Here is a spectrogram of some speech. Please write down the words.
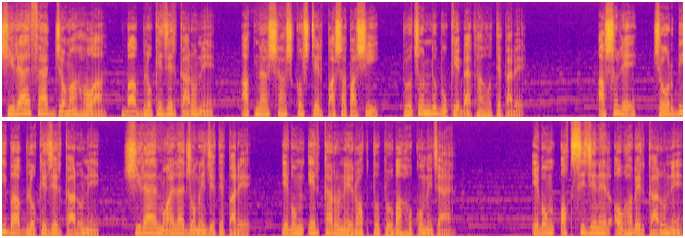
শিরায় ফ্যাট জমা হওয়া বা ব্লকেজের কারণে আপনার শ্বাসকষ্টের পাশাপাশি প্রচণ্ড বুকে ব্যথা হতে পারে। আসলে চর্বি বা ব্লকেজের কারণে শিরায় ময়লা জমে যেতে পারে এবং এর কারণে রক্ত প্রবাহ কমে যায়। এবং অক্সিজেনের অভাবের কারণে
